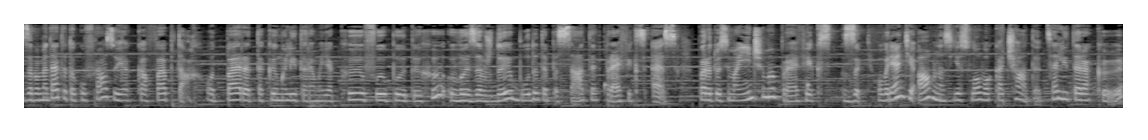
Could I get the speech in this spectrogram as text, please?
Запам'ятайте таку фразу, як кафе птах. От перед такими літерами, як к, ф, п, т, х, ви завжди будете писати префікс с. Перед усіма іншими префікс з. У варіанті А в нас є слово качати. Це літера К.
